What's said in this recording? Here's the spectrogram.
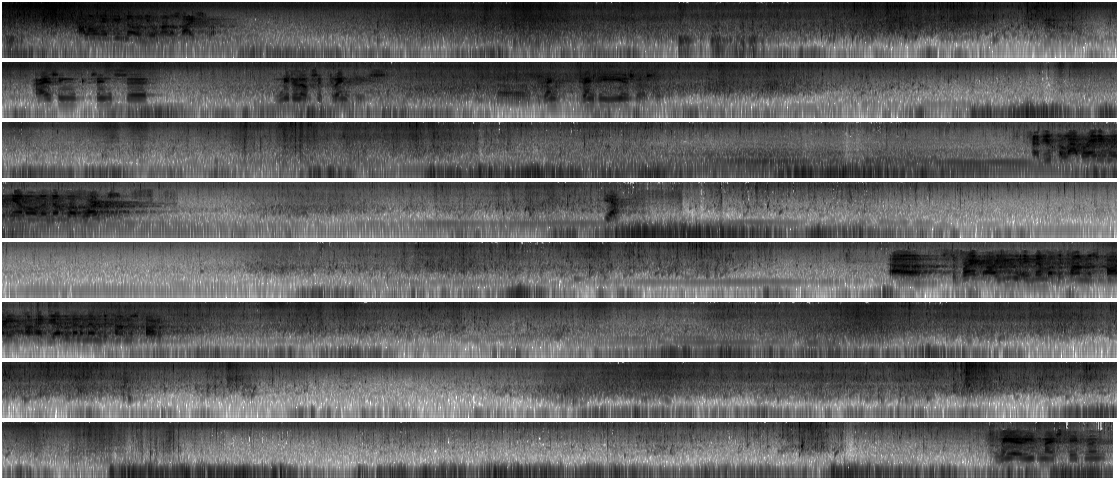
How long have you known Johannes Eisler? I think since the middle of the 20s, uh, 20, 20 years or so. Have you collaborated with him on a number of works? Yeah. Uh, Mr. Brecht, are you a member of the Communist Party, or have you ever been a member of the Communist Party? May I read my statement?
